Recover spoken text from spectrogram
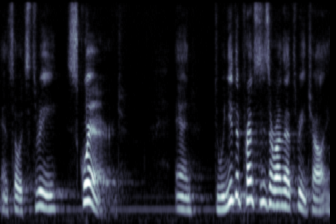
And so it's 3 squared. And do we need the parentheses around that 3, Charlie?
